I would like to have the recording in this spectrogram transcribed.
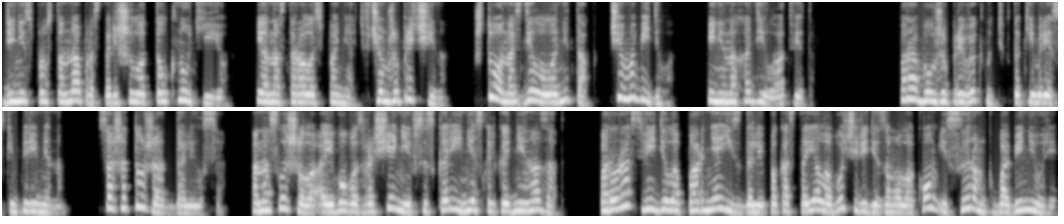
Денис просто-напросто решил оттолкнуть ее, и она старалась понять, в чем же причина, что она сделала не так, чем обидела, и не находила ответов. Пора бы уже привыкнуть к таким резким переменам. Саша тоже отдалился. Она слышала о его возвращении в Сыскари несколько дней назад. Пару раз видела парня издали, пока стояла в очереди за молоком и сыром к бабе Нюре.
